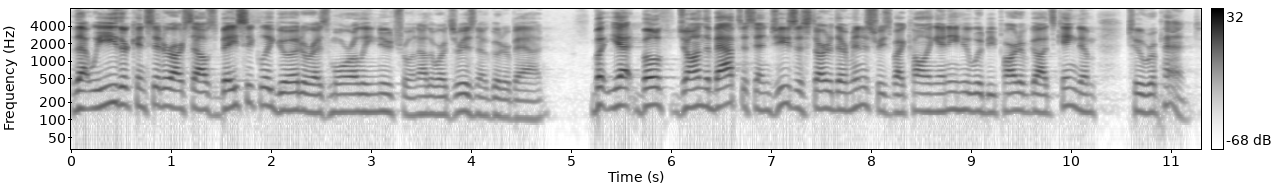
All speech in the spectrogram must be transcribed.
that we either consider ourselves basically good or as morally neutral. In other words, there is no good or bad. But yet, both John the Baptist and Jesus started their ministries by calling any who would be part of God's kingdom to repent.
